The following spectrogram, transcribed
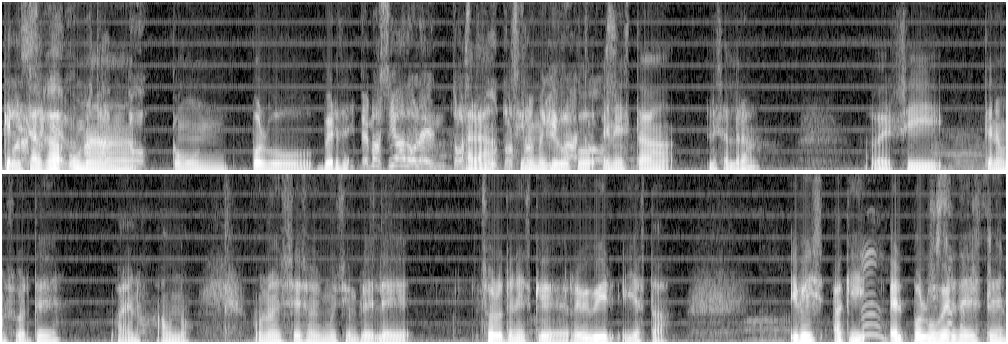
que le salga una como un polvo verde. Ahora, si no me equivoco, en esta le saldrá. A ver si tenemos suerte. Vale, no, aún no. Bueno, es eso, es muy simple. Le solo tenéis que revivir y ya está. Y veis aquí mm, el polvo verde este.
